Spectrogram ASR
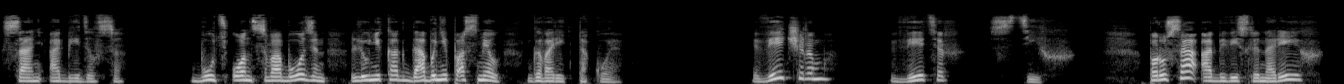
Сань обиделся. Будь он свободен, Лю никогда бы не посмел говорить такое. Вечером ветер стих. Паруса обвисли на реях,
